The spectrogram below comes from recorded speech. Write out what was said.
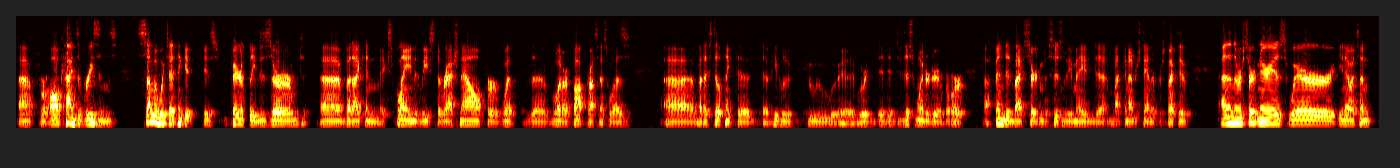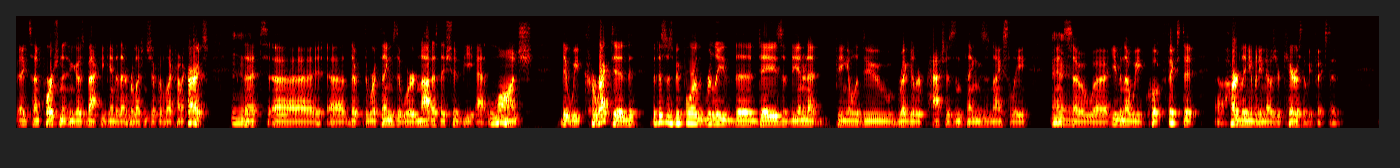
uh, for all kinds of reasons. Some of which I think it is fairly deserved, uh, but I can explain at least the rationale for what the what our thought process was. Uh, but I still think the, the people who, who uh, were disappointed or, or, offended by certain decisions we made, uh, I can understand their perspective. And then there are certain areas where you know it's un- it's unfortunate and it goes back again to that relationship with Electronic Arts. that uh, uh, there, there were things that were not as they should be at launch that we corrected. But this was before really the days of the internet being able to do regular patches and things nicely. And so, uh, even though we quote fixed it, uh, hardly anybody knows or cares that we fixed it.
